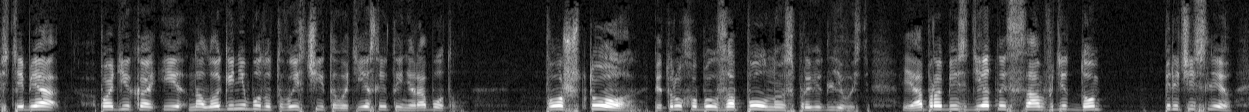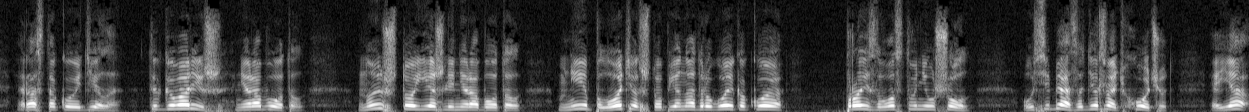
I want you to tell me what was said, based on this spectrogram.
С тебя, поди-ка, и налоги не будут высчитывать, если ты не работал. «По что?» Петруха был за полную справедливость. «Я про бездетность сам в детдом перечислил, раз такое дело. Ты говоришь, не работал. Ну и что, ежели не работал? Мне и платят, чтоб я на другое какое производство не ушел. У себя задержать хочут. И я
